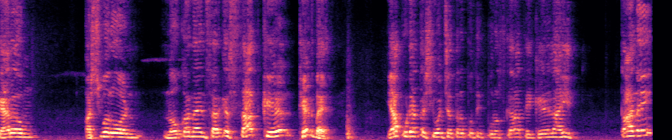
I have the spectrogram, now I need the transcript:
carrom अश्वरोहण नौकानयन सारखे सात खेळ थेट बाहेर. यापुढे आता शिवछत्रपती पुरस्कारात हे खेळ नाहीत. का नाही?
